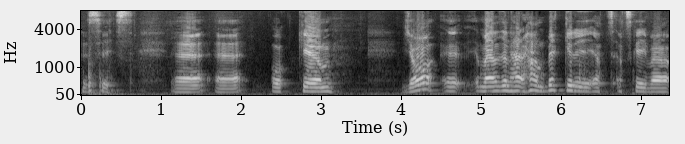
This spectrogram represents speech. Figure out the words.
Precis. Eh, och ehm, Ja, men den här handböcker i att, att skriva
